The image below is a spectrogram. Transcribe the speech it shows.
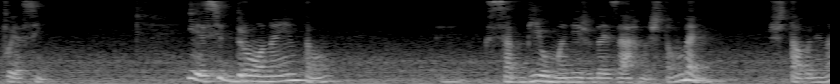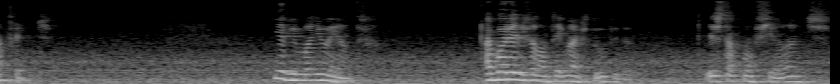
foi assim. E esse drona, então, é, que sabia o manejo das armas tão bem, estava ali na frente. E Abhimanyu entra. Agora ele já não tem mais dúvida. Ele está confiante.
